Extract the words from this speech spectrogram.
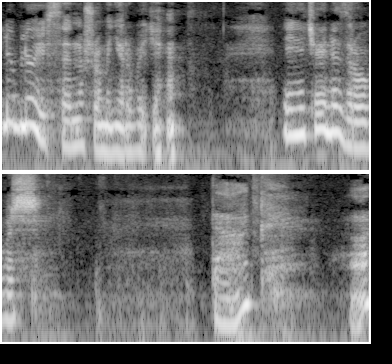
Люблю і все. Ну що мені робити? І нічого й не зробиш. Так. А?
